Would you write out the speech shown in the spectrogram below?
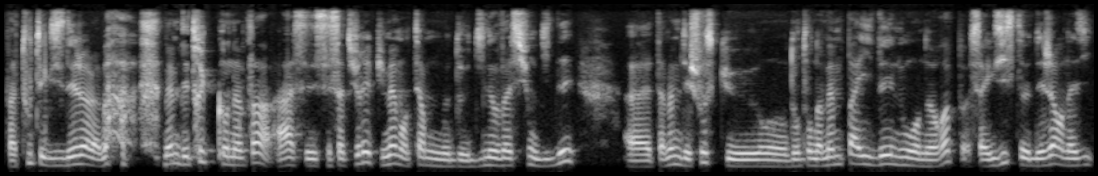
enfin, tout existe déjà là-bas. même des trucs qu'on n'a pas, ah, c'est saturé. Puis même en termes de d'innovation d'idées, euh, t'as même des choses que dont on n'a même pas idée nous en Europe, ça existe déjà en Asie.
